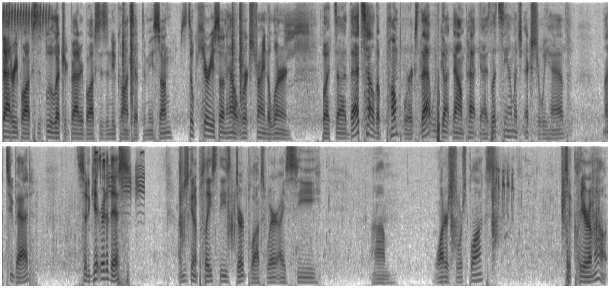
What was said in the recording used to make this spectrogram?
battery box, this blue electric battery box, is a new concept to me. So I'm still curious on how it works, trying to learn. But uh, that's how the pump works. That we've got down pat, guys. Let's see how much extra we have. Not too bad. So to get rid of this, I'm just going to place these dirt blocks where I see um, water source blocks to clear them out.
